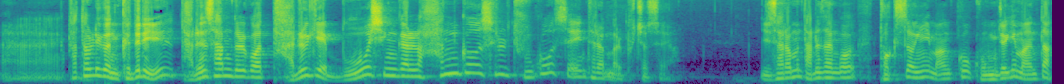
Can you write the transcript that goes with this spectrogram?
아, 카톨릭은 그들이 다른 사람들과 다르게 무엇인가를 한 것을 두고 세인트란 말을 붙였어요. 이 사람은 다른 사람과 덕성이 많고 공적이 많다.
